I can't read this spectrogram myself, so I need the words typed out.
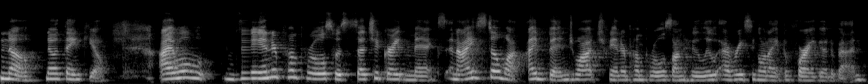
No, no, thank you. I will. Vanderpump Rules was such a great mix, and I still want. I binge watch Vanderpump Rules on Hulu every single night before I go to bed.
